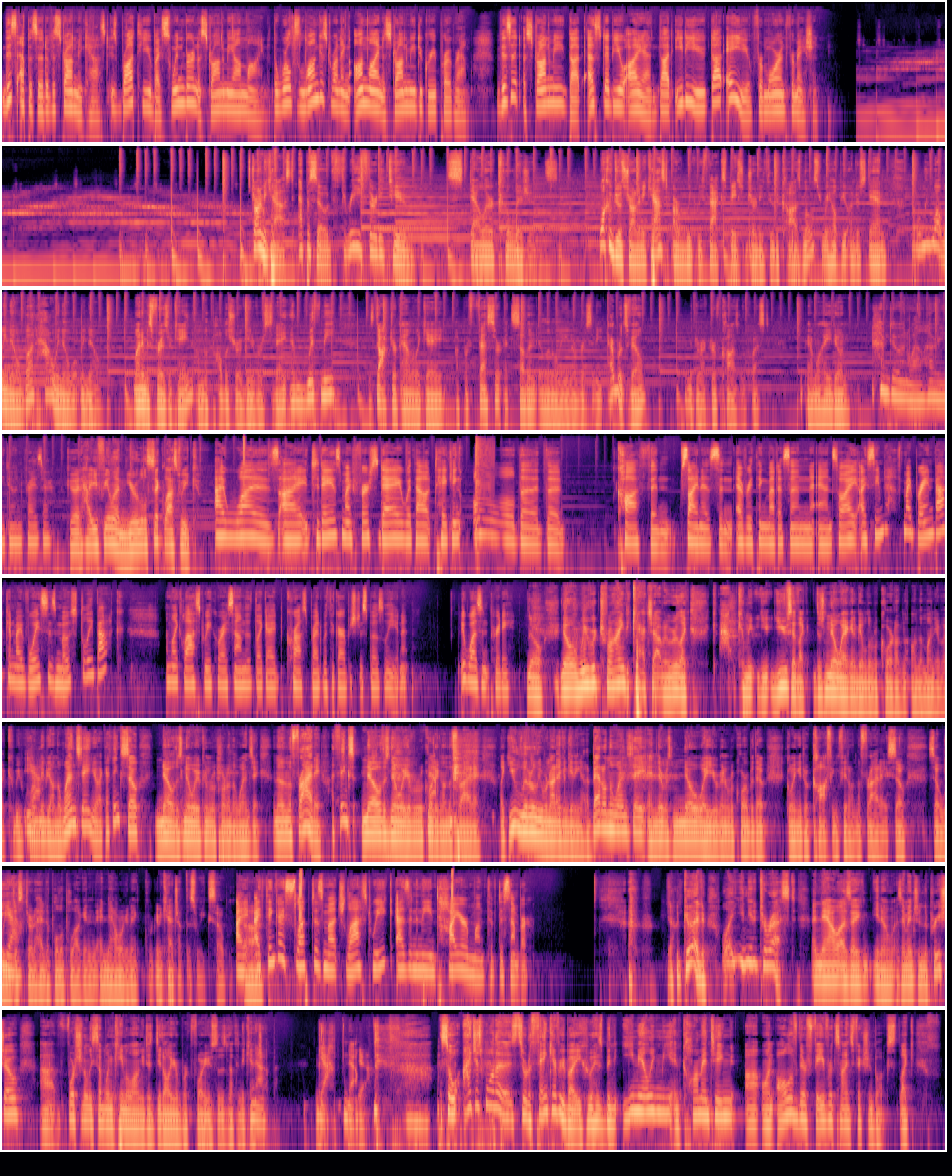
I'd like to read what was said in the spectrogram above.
This episode of Astronomy Cast is brought to you by Swinburne Astronomy Online, the world's longest running online astronomy degree program. Visit astronomy.swin.edu.au for more information. Astronomy Cast, episode 332 Stellar Collisions. Welcome to Astronomy Cast, our weekly facts based journey through the cosmos, where we help you understand not only what we know, but how we know what we know. My name is Fraser Cain. I'm the publisher of Universe Today, and with me is Dr. Pamela Gay, a professor at Southern Illinois University, Edwardsville, and the director of CosmoQuest. Hey, Pamela, how you doing? I'm doing well. How are you doing, Fraser? Good. How you feeling? You were a little sick last week. I was. I today is my first day without taking all the the cough and sinus and everything medicine, and so I I seem to have my brain back and my voice is mostly back. Unlike last week where I sounded like I'd crossbred with a garbage disposal unit. It wasn't pretty. No, no, and we were trying to catch up, and we were like, "Can we?" You, you said like, "There's no way I'm going to be able to record on the on the Monday." We're like, "Could we record Yeah. maybe on the Wednesday?" And you're like, "I think so." No, there's no way we can record on the Wednesday. And then on the Friday, I think so. No, there's no way you're recording on the Friday. Like you literally were not even getting out of bed on the Wednesday, and there was no way you were going to record without going into a coughing fit on the Friday. So, so we Yeah. just sort of had to pull the plug, and, and now we're gonna we're gonna catch up this week. So I, uh, I think I slept as much last week as in the entire month of December. Yeah, good. Well, you needed to rest, and now, as I, you know, as I mentioned in the pre-show, uh, fortunately, someone came along and just did all your work for you, so there's nothing to catch No. up. Yeah, no. Yeah. so I just want to sort of thank everybody who has been emailing me and commenting uh, on all of their favorite science fiction books. Like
